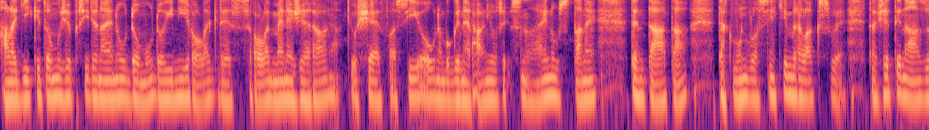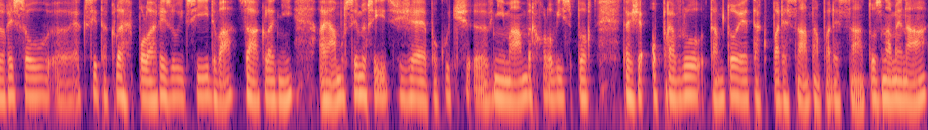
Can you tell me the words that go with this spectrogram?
ale díky tomu, že přijde na jinou domu do jiné role, kde z role manažera, nějakého šéfa, CEO nebo generálního najednou stane ten táta, tak on vlastně tím relaxuje. Takže ty názory jsou e, jaksi takhle polarizující dva základní a já musím říct, že pokud eh, vnímám vrcholový sport, takže opravdu tam to je tak 50 na 50. To znamená,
